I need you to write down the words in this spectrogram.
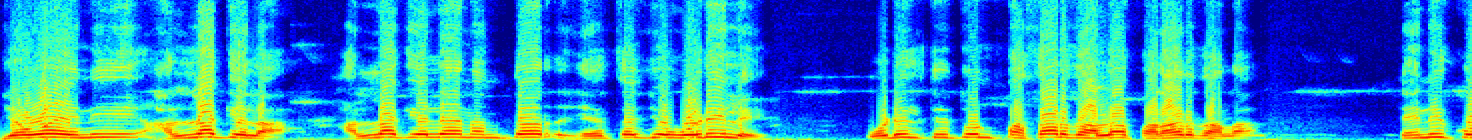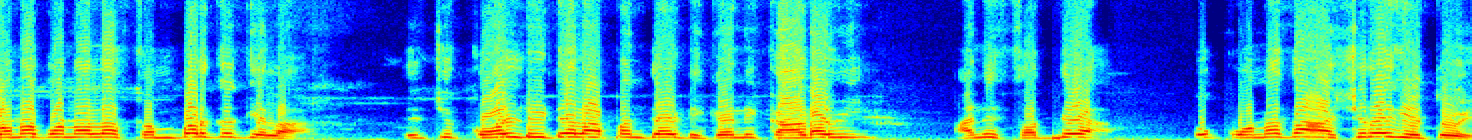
जेव्हा यांनी हल्ला केला हल्ला केल्यानंतर याचं जे वडील आहे वडील तिथून पसार झाला फरार झाला. त्यांनी कोणाकोणाला संपर्क केला त्याची कॉल डिटेल आपण त्या ठिकाणी काढावी आणि सध्या तो कोणाचा आश्रय घेतोय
